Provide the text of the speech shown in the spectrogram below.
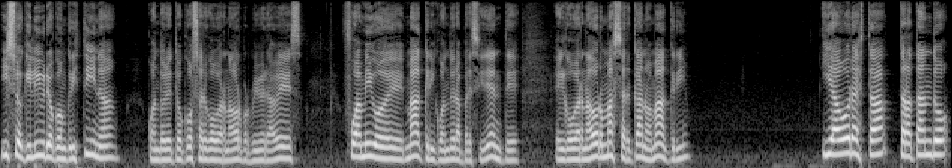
hizo equilibrio con Cristina cuando le tocó ser gobernador por primera vez, fue amigo de Macri cuando era presidente, el gobernador más cercano a Macri, y ahora está tratando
